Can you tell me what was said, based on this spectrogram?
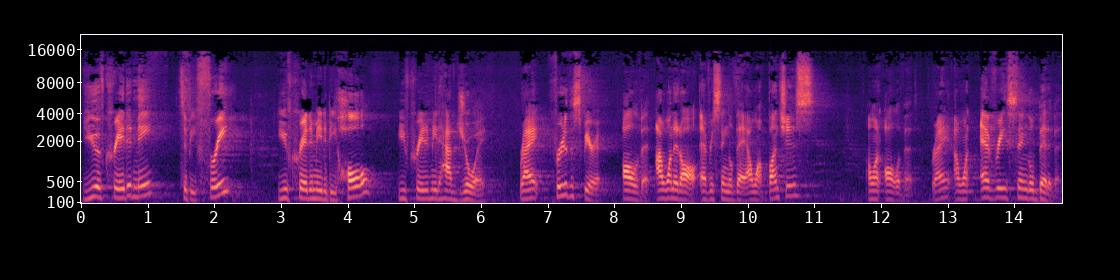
You have created me to be free. You've created me to be whole. You've created me to have joy, right? Fruit of the Spirit, all of it. I want it all every single day. I want bunches. I want all of it, right? I want every single bit of it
